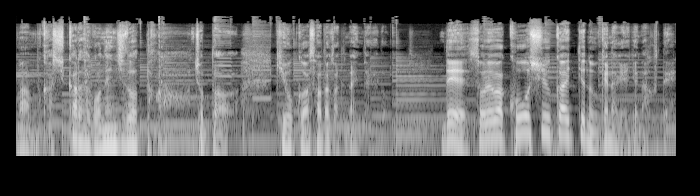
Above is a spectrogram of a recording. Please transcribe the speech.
まあ昔から5年に一度だったかな。ちょっと記憶は定かでないんだけど。でそれは講習会っていうのを受けなきゃいけなくて。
